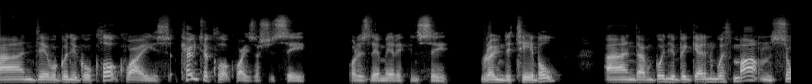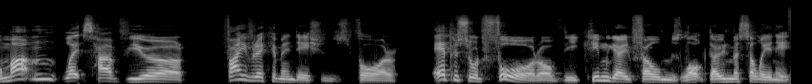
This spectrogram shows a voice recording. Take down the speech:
and uh, we're going to go clockwise, counterclockwise, I should say, or as the Americans say, round the table. And I'm going to begin with Martin. So Martin, let's have your five recommendations for episode four of the Cream Guide Films Lockdown Miscellany.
